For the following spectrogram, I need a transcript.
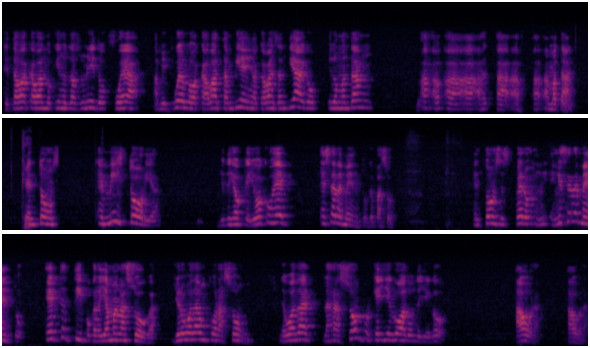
que estaba acabando aquí en los Estados Unidos, fue a, a mi pueblo a acabar también, a acabar en Santiago, y lo mandan a, a- a- a- a- a matar. ¿Qué? Entonces, en mi historia, yo dije, ok, yo voy a coger ese elemento que pasó. Entonces, pero en, en ese elemento, este tipo que le llaman la soga, yo le voy a dar un corazón, le voy a dar la razón por qué llegó a donde llegó. Ahora, ahora.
